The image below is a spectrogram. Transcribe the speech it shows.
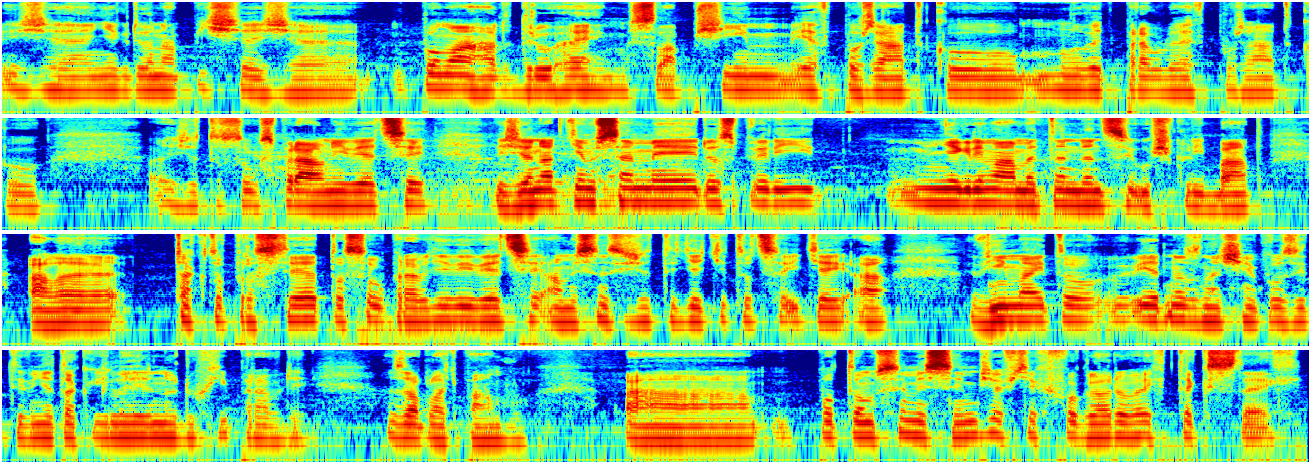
že někdo napíše, že pomáhat druhým slabším je v pořádku, mluvit pravdu je v pořádku, že to jsou správné věci, že nad tím se my dospělí někdy máme tendenci ušklíbat, ale tak to prostě to jsou pravdivé věci a myslím si, že ty děti to cítějí a vnímají to jednoznačně pozitivně, takovýhle jednoduchý pravdy. Zaplať pámbu. A potom si myslím, že v těch Foglarových textech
